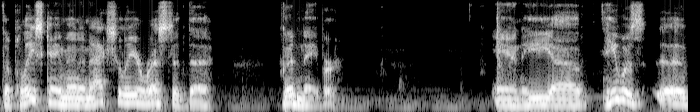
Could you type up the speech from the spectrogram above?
The police came in and actually arrested the good neighbor. And he uh, he was uh,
